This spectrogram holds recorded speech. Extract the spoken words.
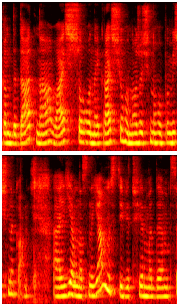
кандидат на вашого найкращого ножичного помічника. Е, Є в нас наявності від фірми ДМЦ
